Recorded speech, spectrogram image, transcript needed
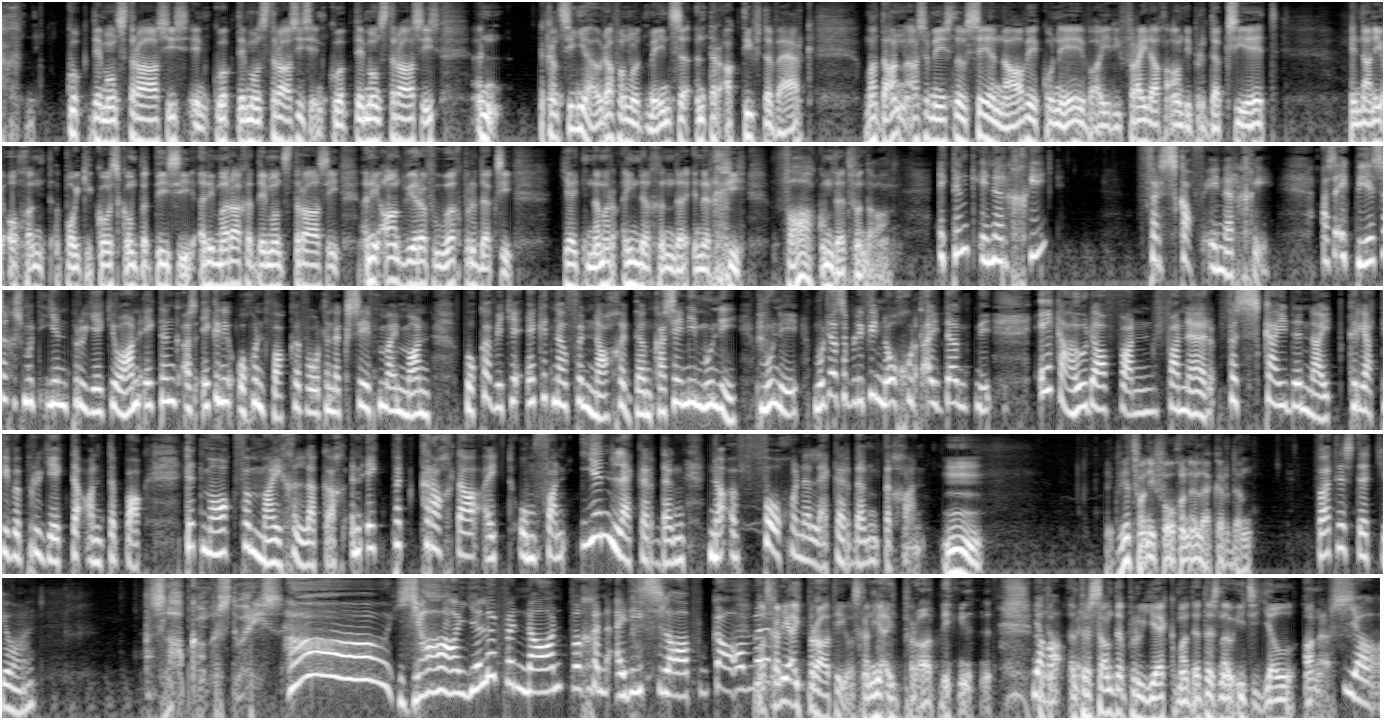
kookdemonstrasies en kookdemonstrasies en kookdemonstrasies en ek kan sien jy hou daarvan om met mense interaktief te werk maar dan as 'n mens nou sê 'n naweek kon hê waar jy die Vrydag aan die produksie het en dan die oggend 'n potjie kos kompetisie in die middag 'n demonstrasie in die aand weer 'n verhoogproduksie jy het nimmer eindigende energie. Waar kom dit vandaan? Ek dink energie verskaf energie as ek besig is met een projek Johan, ek dink as ek in die oggend wakker word en ek sê vir my man, "Bokka, weet jy, ek het nou vannag gedink, as hy nie moenie, moenie, moet asseblief nie nog goed uitdink nie." Ek hou daarvan van 'n verskeidenheid kreatiewe projekte aan te pak. Dit maak vir my gelukkig en ek put krag daaruit om van een lekker ding na 'n volgende lekker ding te gaan. Mm. Ek weet van die volgende lekker ding. Wat is dit, Johan? Slaapkamer stories. Oh, ja, julle vanaand begin uit die slaapkamer. Ons gaan nie uitpraat nie, ons gaan nie uitpraat nie. Ja, Inter interessante projek, maar dit is nou iets heel anders. Ja.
